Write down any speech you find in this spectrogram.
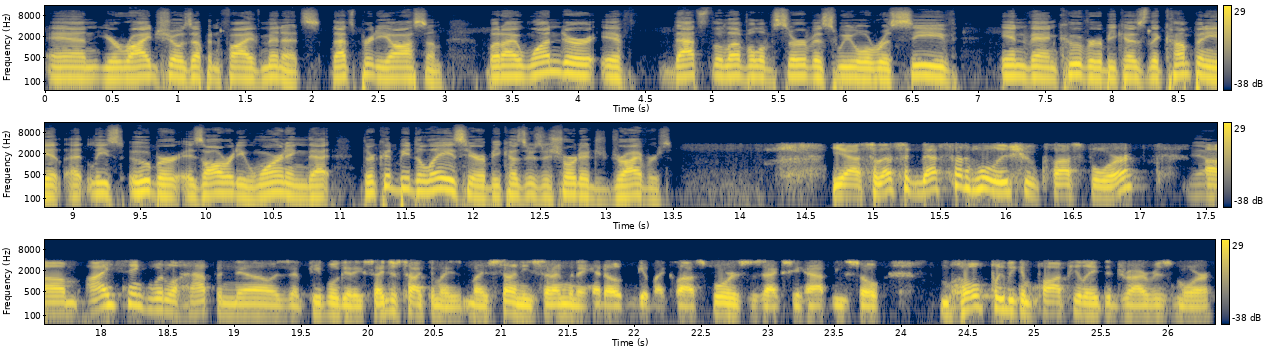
and your ride shows up in five minutes. That's pretty awesome. But I wonder if that's the level of service we will receive in Vancouver because the company, at least Uber, is already warning that there could be delays here because there's a shortage of drivers. Yeah, so that's a, that's that whole issue of class four. Yeah. Um, I think what will happen now is that people get excited. I just talked to my my son. He said I'm going to head out and get my class four. This is actually happening. So hopefully we can populate the drivers more.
